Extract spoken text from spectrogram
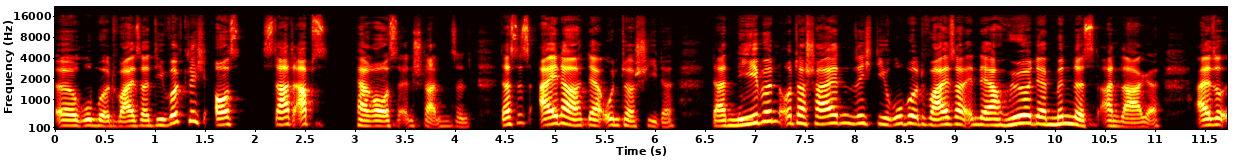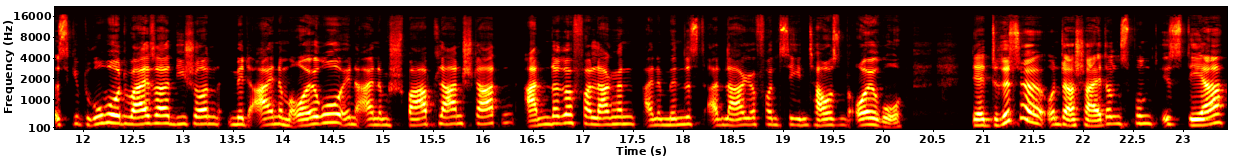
äh, Robo-Advisor, die wirklich aus Startups heraus entstanden sind. Das ist einer der Unterschiede. Daneben unterscheiden sich die Robo-Advisor in der Höhe der Mindestanlage. Also es gibt Robo-Advisor, die schon mit einem Euro in einem Sparplan starten. Andere verlangen eine Mindestanlage von 10.000 Euro. Der dritte Unterscheidungspunkt ist der,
